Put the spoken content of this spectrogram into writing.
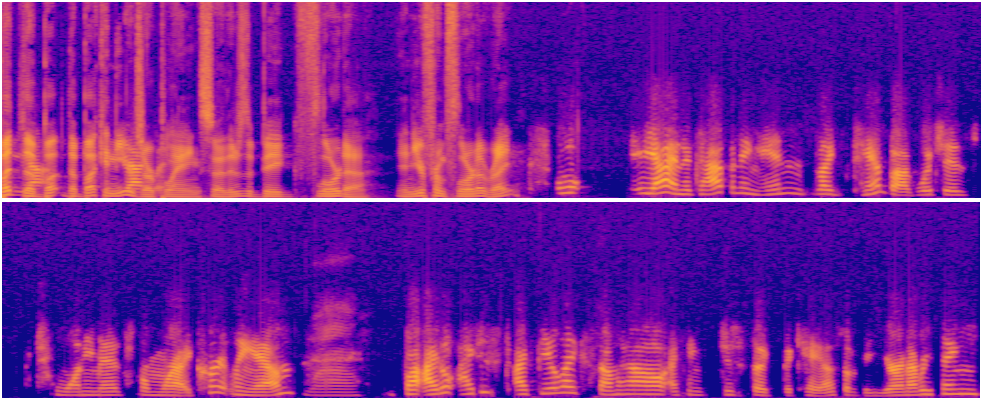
but the Yeah, Bu- the Buccaneers are playing, so there's a big Florida, and you're from Florida, right? well, yeah, and it's happening in like Tampa, which is 20 minutes from where I currently am. Wow. but I don't. I just I feel like somehow I think just the the chaos of the year and everything.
